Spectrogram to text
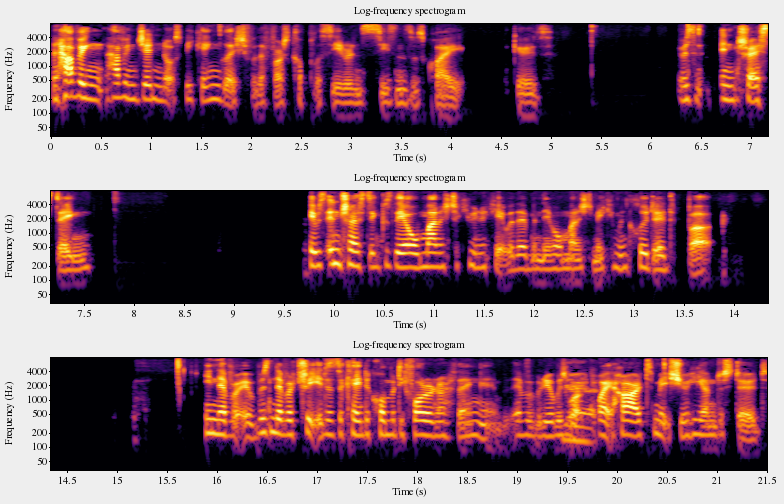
And having having Jin not speak English for the first couple of seasons seasons was quite good. It was interesting. It was interesting because they all managed to communicate with him and they all managed to make him included, but he never. It was never treated as a kind of comedy foreigner thing. Everybody always Yeah. worked quite hard to make sure he understood.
